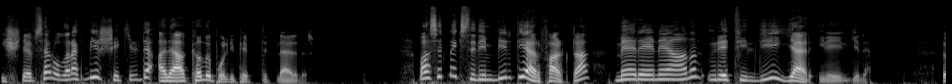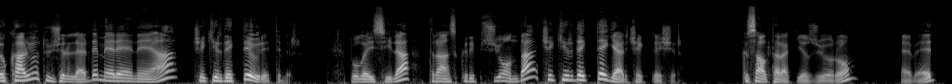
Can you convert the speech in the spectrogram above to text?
işlevsel olarak bir şekilde alakalı polipeptitlerdir. Bahsetmek istediğim bir diğer fark da mRNA'nın üretildiği yer ile ilgili. Ökaryot hücrelerde mRNA çekirdekte üretilir. Dolayısıyla transkripsiyon da çekirdekte gerçekleşir. Kısaltarak yazıyorum. Evet.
